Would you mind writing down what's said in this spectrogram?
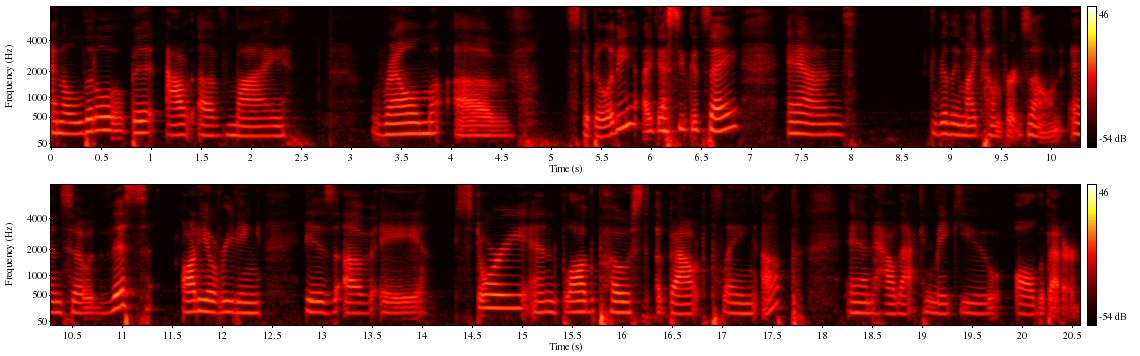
and a little bit out of my realm of stability, I guess you could say, and really my comfort zone. And so this audio reading is of a story and blog post about playing up and how that can make you all the better.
